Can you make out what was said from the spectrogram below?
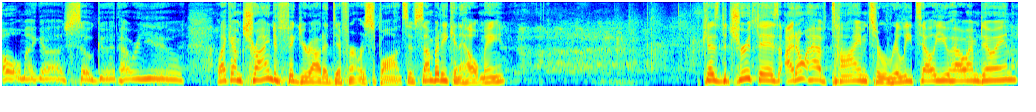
Oh my gosh, so good. How are you? Like I'm trying to figure out a different response. If somebody can help me. Because the truth is, I don't have time to really tell you how I'm doing.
